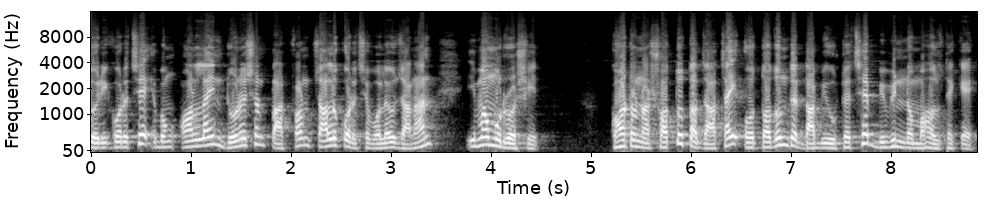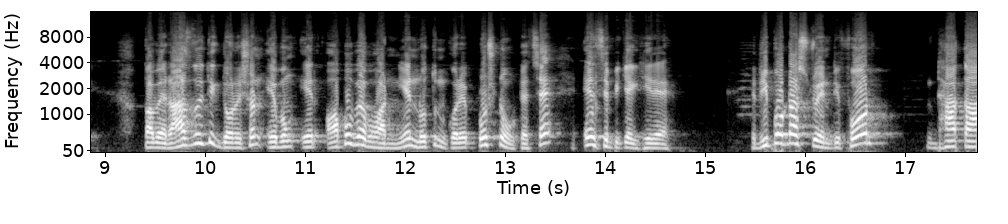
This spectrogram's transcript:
তৈরি করেছে এবং অনলাইন ডোনেশন প্ল্যাটফর্ম চালু করেছে বলেও জানান ইমামুর রশিদ। ঘটনার সত্যতা যাচাই ও তদন্তের দাবি উঠেছে বিভিন্ন মহল থেকে। তবে রাজনৈতিক ডোনেশন এবং এর অপব্যবহার নিয়ে নতুন করে প্রশ্ন উঠেছে এনসিপিকে ঘিরে। Reporters twenty four, Dhaka.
